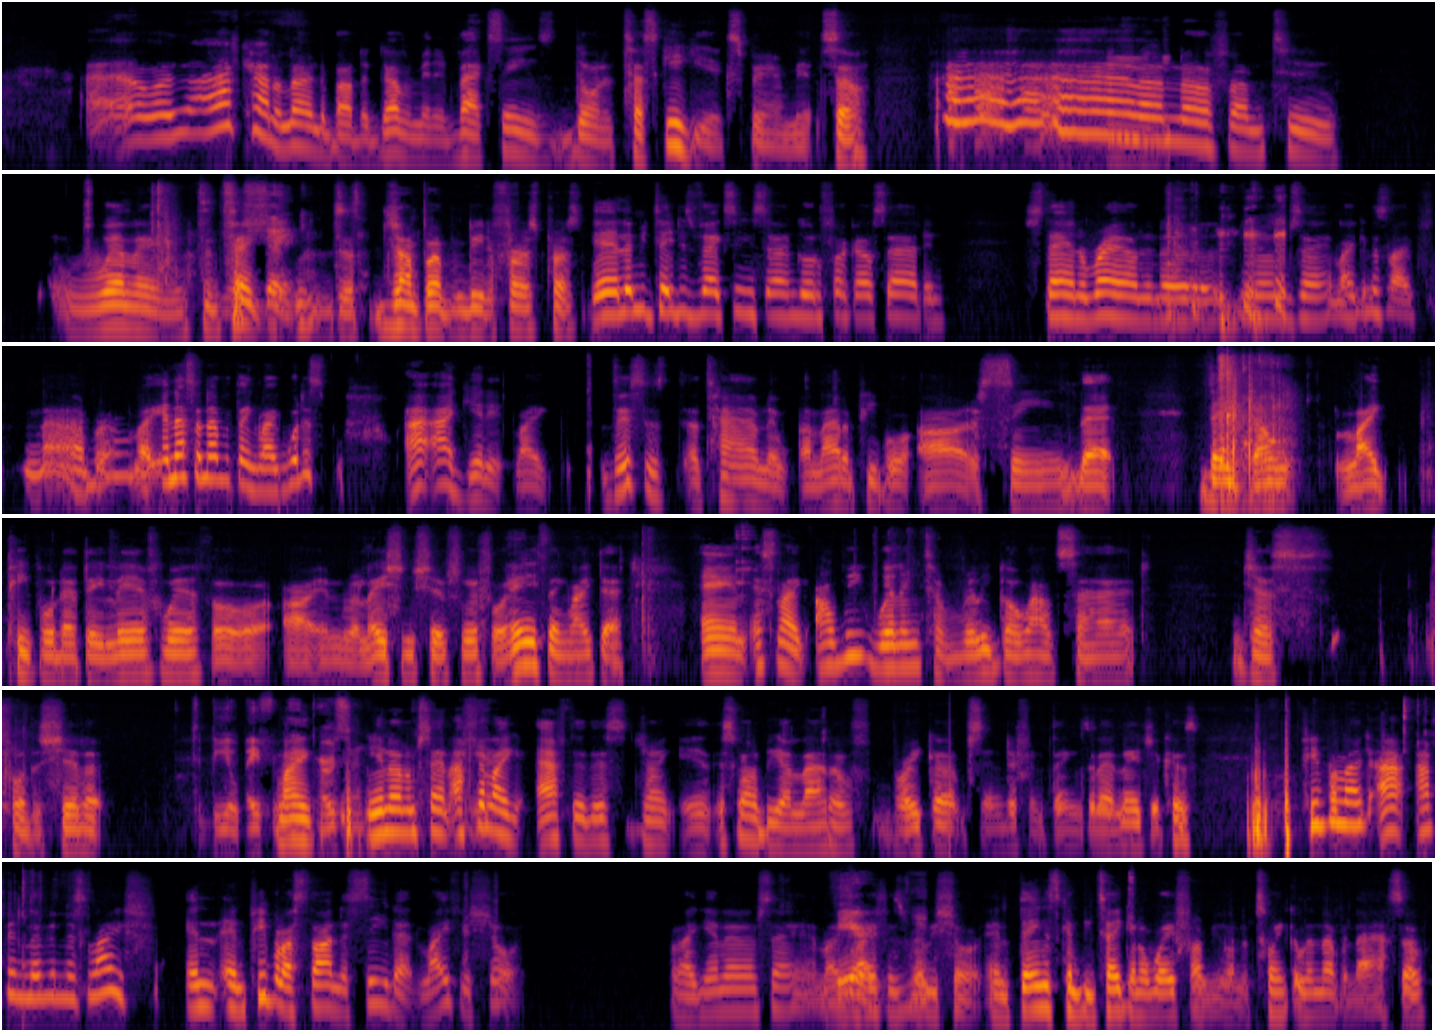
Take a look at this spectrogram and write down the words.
I, I've kind of learned about the government and vaccines during the Tuskegee experiment, so I, I don't mm. know if I'm too willing to take just jump up and be the first person. Yeah, let me take this vaccine so I can go the fuck outside and stand around and uh you know what I'm saying? Like and it's like, nah, bro. Like and that's another thing. Like what is I, I get it. Like this is a time that a lot of people are seeing that they don't like people that they live with or are in relationships with or anything like that. And it's like, are we willing to really go outside just for the shit up. To be away from like, person. You know what I'm saying? I feel yeah. like after this drink, it's going to be a lot of breakups and different things of that nature because people like I, I've been living this life, and and people are starting to see that life is short. Like you know what I'm saying? Like Very. life is really short, and things can be taken away from you in the twinkling of an eye. So,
